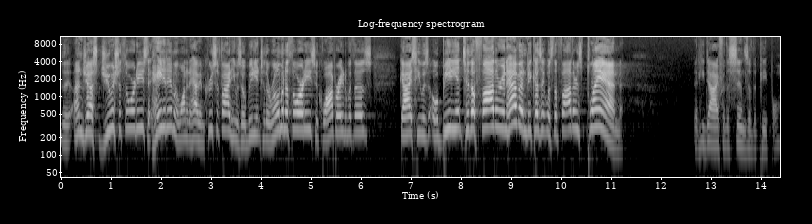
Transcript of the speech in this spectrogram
the unjust Jewish authorities that hated him and wanted to have him crucified. He was obedient to the Roman authorities who cooperated with those guys. He was obedient to the Father in heaven because it was the Father's plan that he die for the sins of the people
